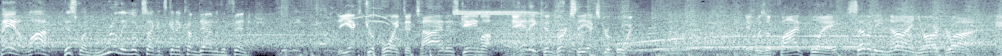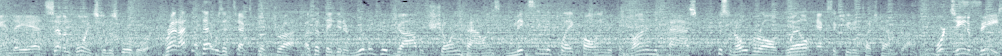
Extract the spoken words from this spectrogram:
Man alive, this one really looks like it's going to come down to the finish. The extra point to tie this game up. And he converts the extra point. It was a five-play, 79-yard drive, and they add seven points to the scoreboard. Brad, I thought that was a textbook drive. I thought they did a really good job of showing balance, mixing the play calling with the run and the pass. Just an overall well-executed touchdown drive. 14 apiece,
